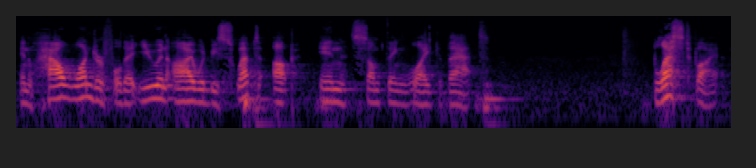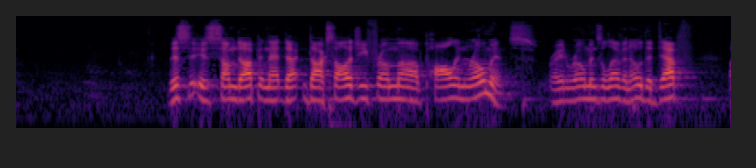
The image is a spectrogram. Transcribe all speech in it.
And how wonderful that you and I would be swept up in something like that. Blessed by it. This is summed up in that doxology from uh, Paul in Romans, right? Romans 11. Oh, the depth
